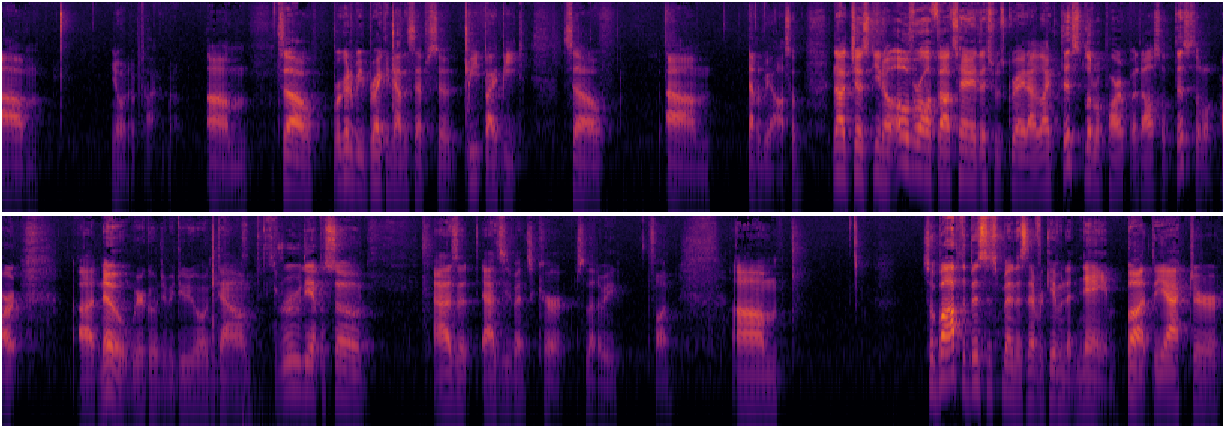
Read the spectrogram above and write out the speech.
Um, you know what I'm talking about. Um, so we're gonna be breaking down this episode beat by beat. So um, that'll be awesome. Not just you know overall thoughts. Hey, this was great. I like this little part, but also this little part. Uh, no, we're going to be going down through the episode as it as the events occur. So that'll be fun. Um, so Bob the businessman is never given a name, but the actor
